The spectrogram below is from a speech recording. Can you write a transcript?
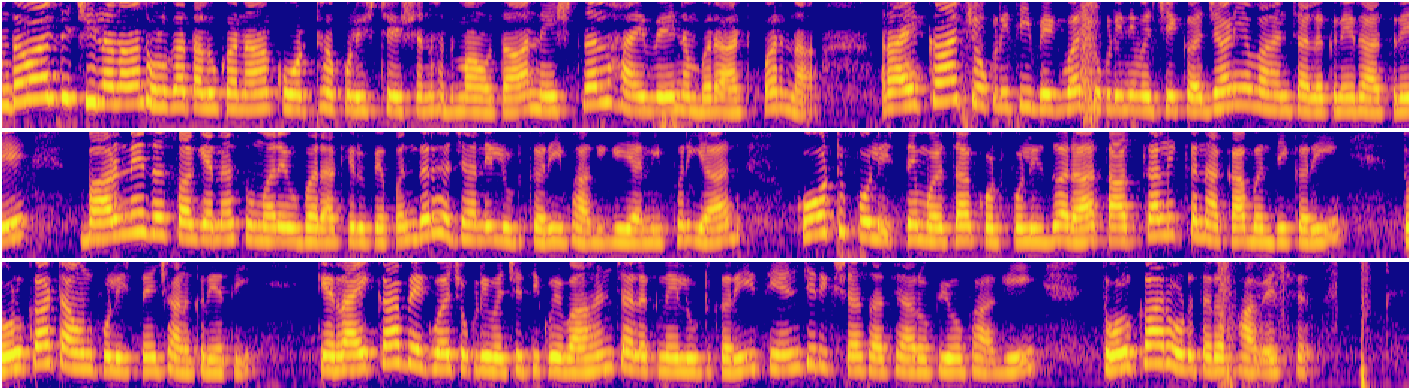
અમદાવાદ જિલ્લાના ધોળકા તાલુકાના કોઠ police station હદમાં આવતા નેશનલ હાઈવે નંબર આઠ પરના રાયકા ચોકડીથી બેગવા ચોકડીની વચ્ચે એક અજાણ્યા વાહન ચાલકને રાત્રે બારને દસ વાગ્યાના સુમારે ઊભા રાખી રૂપિયા પંદર હજારની લૂંટ કરી ભાગી ગયાની ફરિયાદ કોટ પોલીસને મળતા કોટ પોલીસ દ્વારા તાત્કાલિક નાકાબંધી કરી ધોળકા ટાઉન પોલીસને જાણ કરી હતી કે રાયકા બેગવા ચોકડી વચ્ચેથી કોઈ વાહન ચાલકને લૂંટ કરી સીએનજી રિક્ષા સાથે આરોપીઓ ભાગી ધોળકા રોડ તરફ આવે છે.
